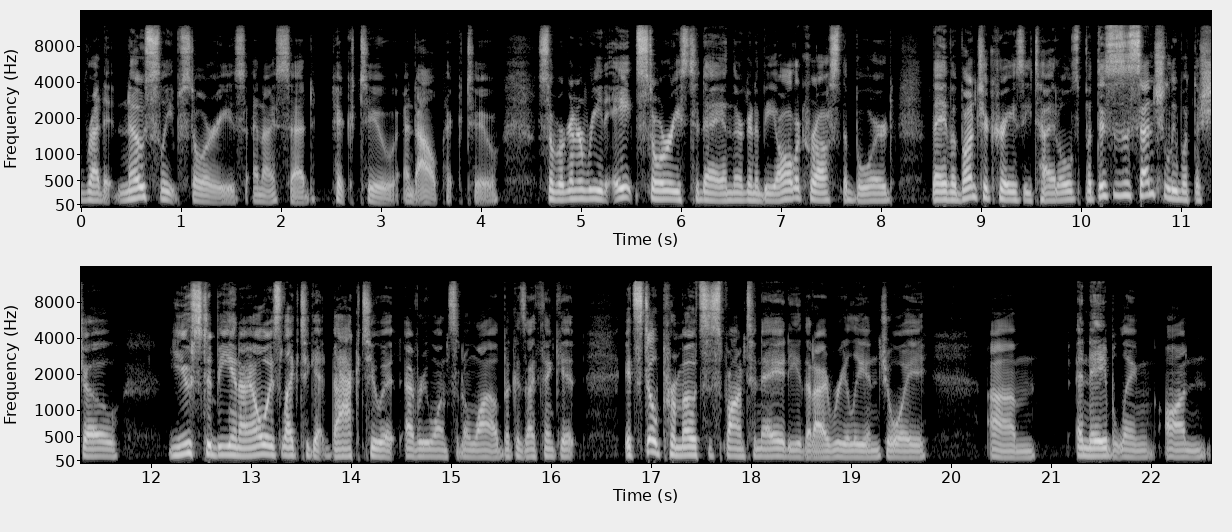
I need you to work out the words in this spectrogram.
Reddit no sleep stories. And I said, pick two, and I'll pick two. So we're going to read eight stories today, and they're going to be all across the board. They have a bunch of crazy titles, but this is essentially what the show used to be, and I always like to get back to it every once in a while because I think it it still promotes a spontaneity that I really enjoy um, enabling on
